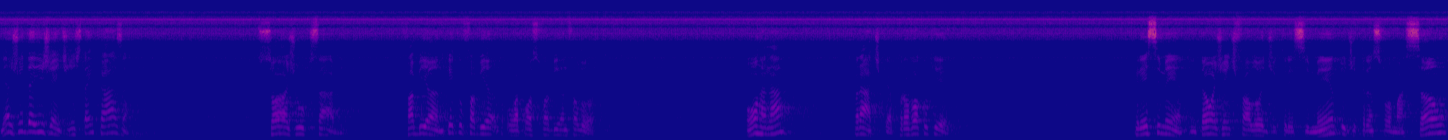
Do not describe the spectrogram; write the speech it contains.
Me ajuda aí, gente. A gente está em casa. Só a Ju que sabe. Fabiano, o que, que o, Fabiano, o apóstolo Fabiano falou? Honra na prática. Provoca o quê? Crescimento. Então a gente falou de crescimento, de transformação.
